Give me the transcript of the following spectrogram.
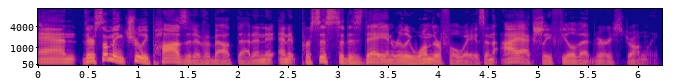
And there's something truly positive about that. And it, and it persists to this day in really wonderful ways. And I actually feel that very strongly.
